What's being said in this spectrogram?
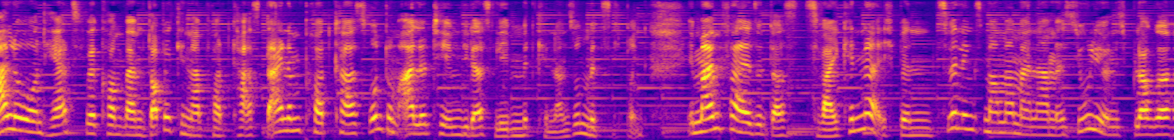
Hallo und herzlich willkommen beim Doppelkinder-Podcast, deinem Podcast rund um alle Themen, die das Leben mit Kindern so mit sich bringt. In meinem Fall sind das zwei Kinder. Ich bin Zwillingsmama, mein Name ist Juli und ich blogge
